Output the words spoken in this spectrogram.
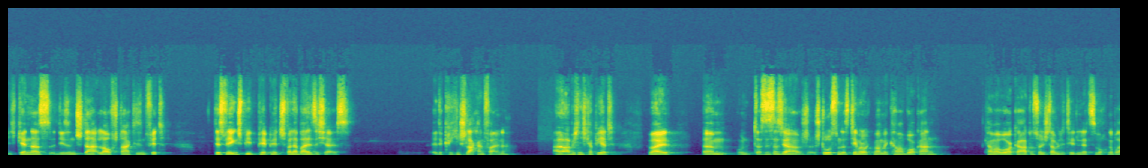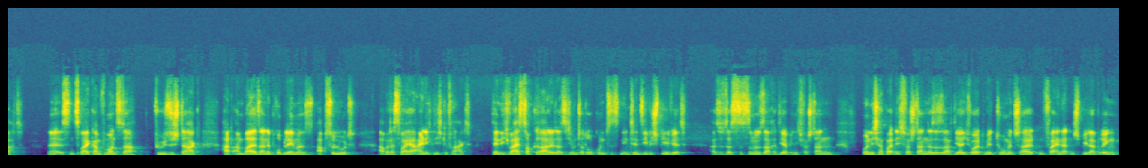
ich kenne das, die sind stark, laufstark, die sind fit. Deswegen spielt Pepic, weil er ballsicher ist. Äh, da kriege ich einen Schlaganfall, ne? Also habe ich nicht kapiert. Weil, ähm, und das ist das ja, stoßen das Thema doch mal mit Kammerwalker an. Kammerwalker hat uns doch die Stabilität in den letzten Wochen gebracht. Ne? Ist ein Zweikampfmonster, physisch stark, hat am Ball seine Probleme, absolut. Aber das war ja eigentlich nicht gefragt. Denn ich weiß doch gerade, dass ich unter Druck und es ein intensives Spiel wird. Also das ist so eine Sache, die habe ich nicht verstanden. Und ich habe halt nicht verstanden, dass er sagt, ja, ich wollte mit Tomic halt einen veränderten Spieler bringen,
